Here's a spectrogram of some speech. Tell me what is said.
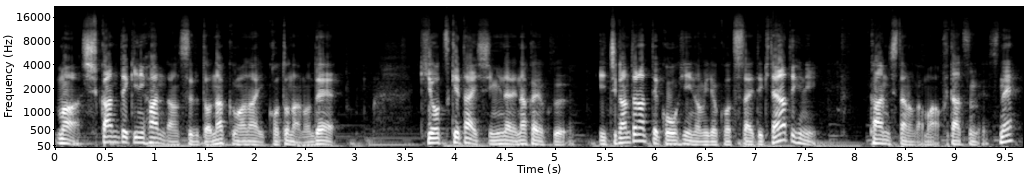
まあ主観的に判断するとなくはないことなので、気をつけたいしみんなで仲良く一丸となってコーヒーの魅力を伝えていきたいなというふうに感じたのがまあ二つ目ですね。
